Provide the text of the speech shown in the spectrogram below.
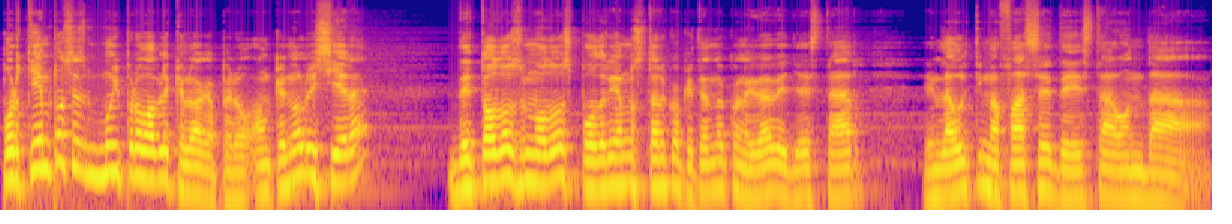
por tiempos es muy probable que lo haga, pero aunque no lo hiciera, de todos modos podríamos estar coqueteando con la idea de ya estar en la última fase de esta onda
